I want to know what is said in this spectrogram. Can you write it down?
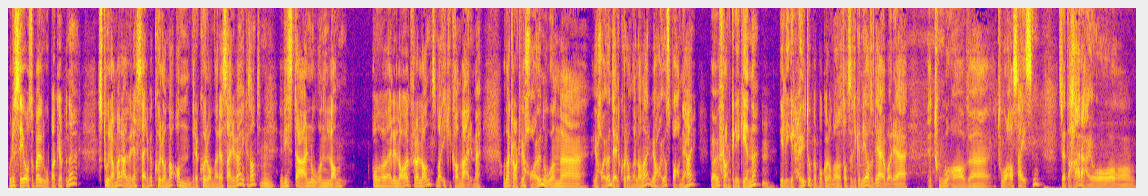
Og du ser jo også på europacupene. Storhamar er jo reserve. Korona andre koronareserve, ikke sant. Hvis det er noen land eller lag fra land som da ikke kan være med. Og det er klart, vi har jo noen, eh, vi har jo en del koronaland her. Vi har jo Spania her. Vi har jo Frankrike inne. De ligger høyt oppe på koronastatistikken, de. altså De er jo bare eh, to av, eh, to av 16. Så dette her er jo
